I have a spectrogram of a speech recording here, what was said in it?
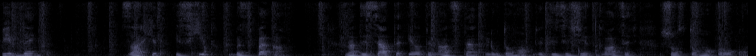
південь, захід і схід. Безпека на 10 і 11 лютого 2026 року.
